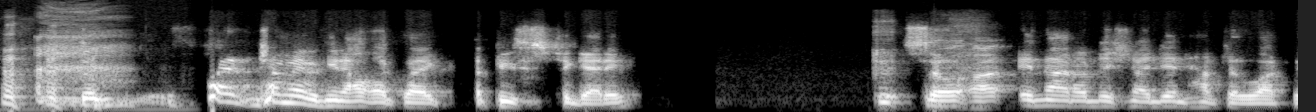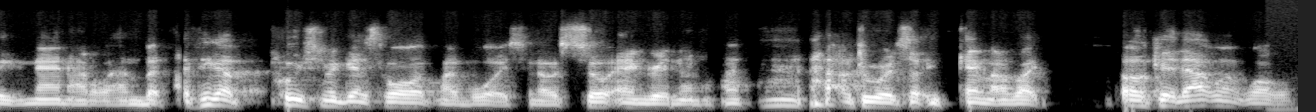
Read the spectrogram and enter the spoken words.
So try, try to make me not look like a piece of spaghetti. So uh, in that audition, I didn't have to luckily manhandle him, but I think I pushed him against the wall with my voice, and I was so angry. And then afterwards, I came out I'm like, okay, that went well.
